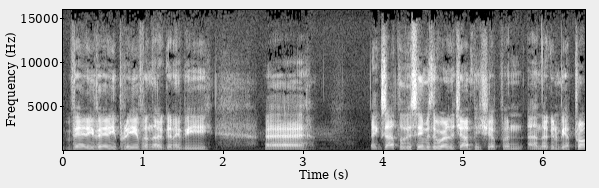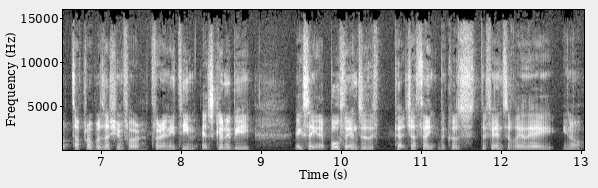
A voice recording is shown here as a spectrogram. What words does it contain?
very, very brave and they're going to be uh, exactly the same as they were in the championship, and, and they're going to be a pro- tough proposition for, for any team. It's going to be exciting at both ends of the pitch, I think, because defensively they, you know,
